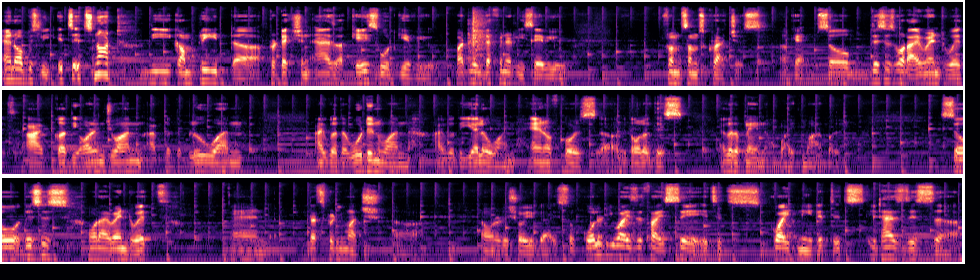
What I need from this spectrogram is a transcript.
and obviously it's it's not the complete uh, protection as a case would give you but it will definitely save you from some scratches okay? So this is what I went with. I've got the orange one I've got the blue one I've got the wooden one I've got the yellow one and of course uh, with all of this I've got the plain white marble. So this is what I went with and that's pretty much uh, I wanted to show you guys. So quality wise if I say it's it's quite neat. It, it's it has this uh,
